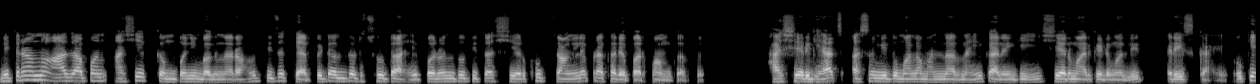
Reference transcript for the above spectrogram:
मित्रांनो आज आपण अशी एक कंपनी बघणार आहोत. तिचं कॅपिटल तर छोटं आहे परंतु तिचा शेअर खूप चांगल्या प्रकारे परफॉर्म करतोय. हा शेअर घ्याच असं मी तुम्हाला म्हणणार नाही कारण की ही शेअर मार्केटमधली रिस्क आहे ओके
